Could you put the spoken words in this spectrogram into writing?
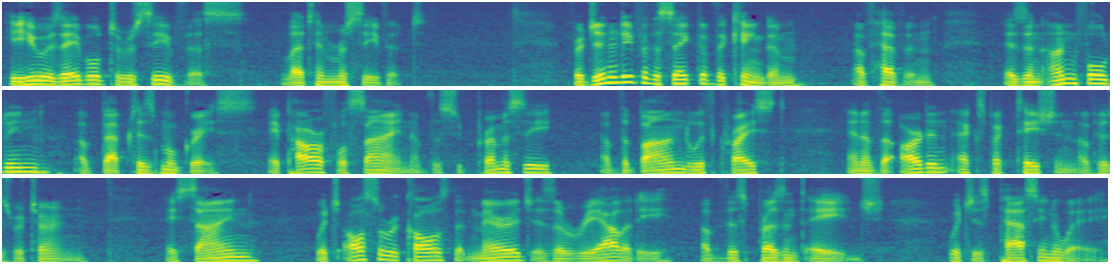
He who is able to receive this, let him receive it. Virginity for the sake of the kingdom of heaven is an unfolding of baptismal grace, a powerful sign of the supremacy of the bond with Christ and of the ardent expectation of his return, a sign which also recalls that marriage is a reality of this present age, which is passing away.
